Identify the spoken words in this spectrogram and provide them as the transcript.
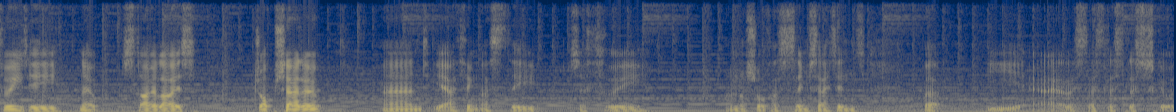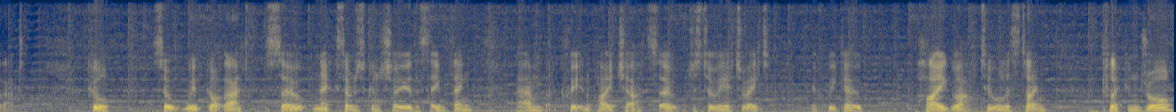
3D, no, Stylize, Drop Shadow, and yeah, I think that's the, so 3, I'm not sure if that's the same settings, but yeah, let's, let's, let's, let's just go with that. Cool. So we've got that. So next I'm just going to show you the same thing, um, but creating a pie chart. So just to reiterate, if we go pie graph tool this time, click and draw,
